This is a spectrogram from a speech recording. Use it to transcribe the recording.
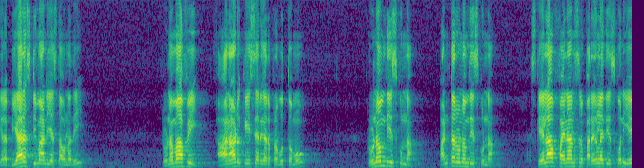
ఇలా బీఆర్ఎస్ డిమాండ్ చేస్తూ ఉన్నది రుణమాఫీ ఆనాడు కేసీఆర్ గారి ప్రభుత్వము రుణం తీసుకున్న పంట రుణం తీసుకున్న స్కేల్ ఆఫ్ ఫైనాన్స్ను పరిగణలో తీసుకొని ఏ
